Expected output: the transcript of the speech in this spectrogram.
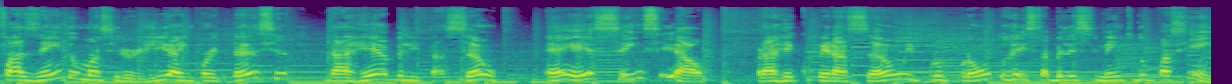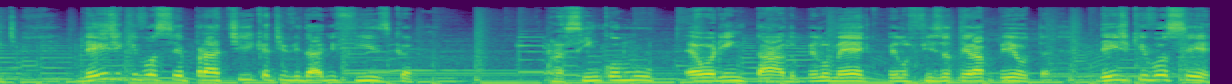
fazendo uma cirurgia, a importância da reabilitação é essencial para a recuperação e para o pronto restabelecimento do paciente. Desde que você pratique atividade física, assim como é orientado pelo médico, pelo fisioterapeuta, desde que você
